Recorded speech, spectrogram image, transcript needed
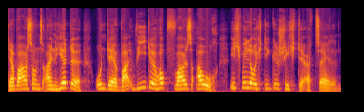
der war sonst ein Hirte, und der Wiedehopf war es auch. Ich will euch die Geschichte erzählen.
